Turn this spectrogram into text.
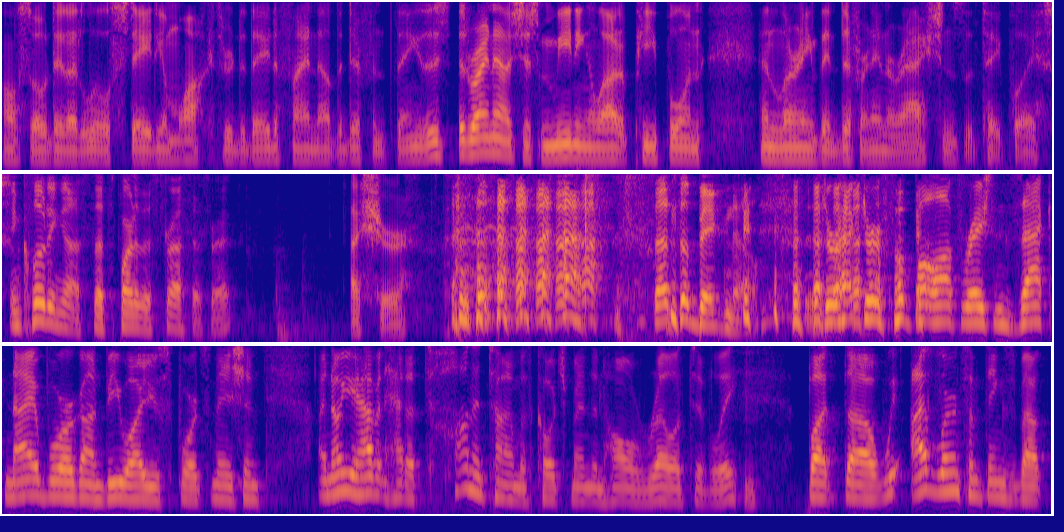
also did a little stadium walkthrough today to find out the different things. It's, right now, it's just meeting a lot of people and, and learning the different interactions that take place. including us. That's part of this process, right? Uh, sure. That's a big no. Director of Football Operations, Zach Nyborg on BYU Sports Nation. I know you haven't had a ton of time with Coach Mendenhall relatively, but uh, we, I've learned some things about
